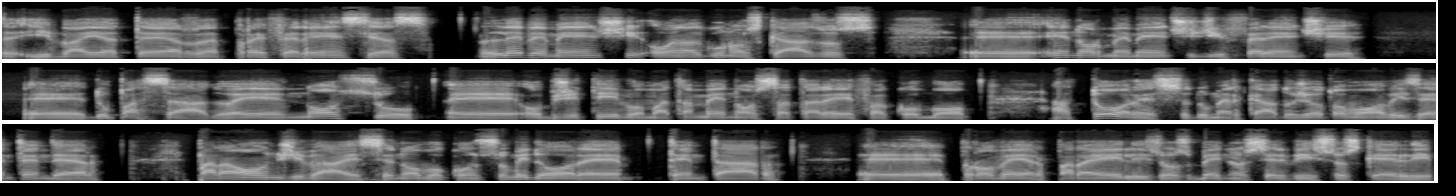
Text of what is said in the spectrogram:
e vai ter preferências levemente ou, em alguns casos, eh, enormemente diferentes eh, do passado. É nosso eh, objetivo, mas também nossa tarefa como atores do mercado de automóveis é entender para onde vai esse novo consumidor e tentar eh, prover para eles os bens e serviços que ele,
